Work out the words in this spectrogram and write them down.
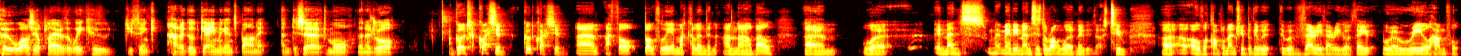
who was your player of the week? Who do you think had a good game against Barnet and deserved more than a draw? Good question. Good question. Um, I thought both Liam McAlinden and Nyal Bell um, were immense. Maybe immense is the wrong word. Maybe that's too uh, over complimentary. But they were they were very very good. They were a real handful.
